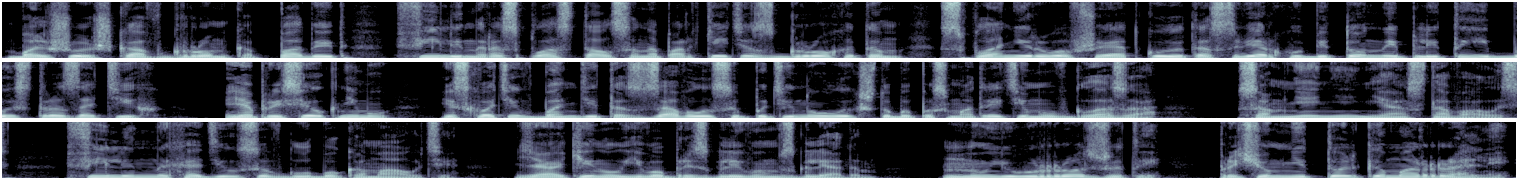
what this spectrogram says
«большой шкаф громко падает», Филин распластался на паркете с грохотом, спланировавшей откуда-то сверху бетонной плиты и быстро затих. Я присел к нему и, схватив бандита за волосы, потянул их, чтобы посмотреть ему в глаза. Сомнений не оставалось. Филин находился в глубоком ауте. Я окинул его брезгливым взглядом. «Ну и урод же ты! Причем не только моральный.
